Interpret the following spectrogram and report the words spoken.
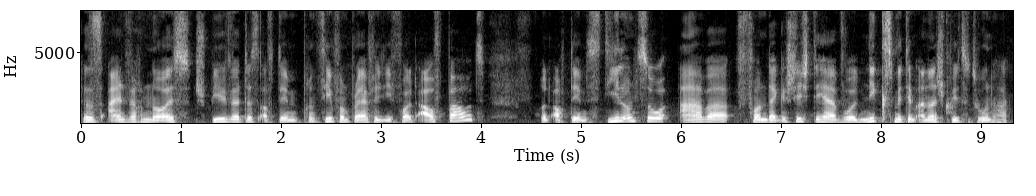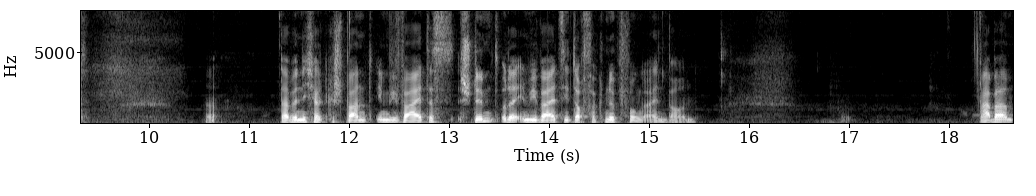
dass es einfach ein neues Spiel wird, das auf dem Prinzip von Bravely Default aufbaut und auch dem Stil und so, aber von der Geschichte her wohl nichts mit dem anderen Spiel zu tun hat. Da bin ich halt gespannt, inwieweit das stimmt oder inwieweit sie doch Verknüpfungen einbauen. Aber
